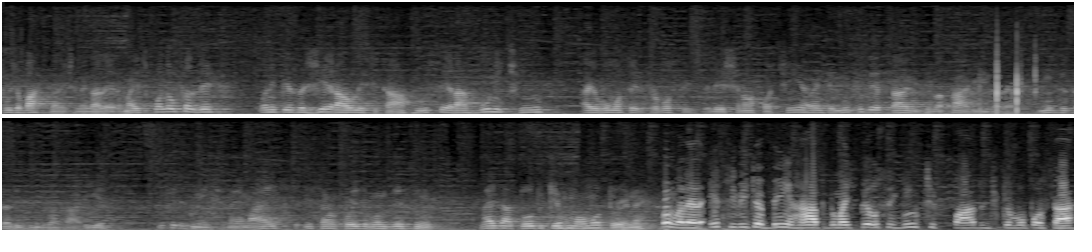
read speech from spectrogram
suja bastante, né galera? Mas quando eu fazer uma limpeza geral nesse carro, encerar bonitinho, aí eu vou mostrar ele pra vocês, beleza? Tirar uma fotinha, tem muito detalhe de lataria, galera. Muito detalhezinho de lataria. Infelizmente, né? Mas isso é uma coisa, vamos dizer assim, mais a todo que arrumar o motor, né? Bom, galera, esse vídeo é bem rápido, mas pelo seguinte fato de que eu vou postar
